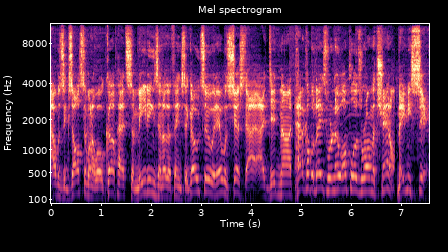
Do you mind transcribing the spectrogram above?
I was exhausted when I woke up, had some meetings and other things to go to, and it was just, I, I did not, had a couple days where no uploads were on the channel. Made me sick.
